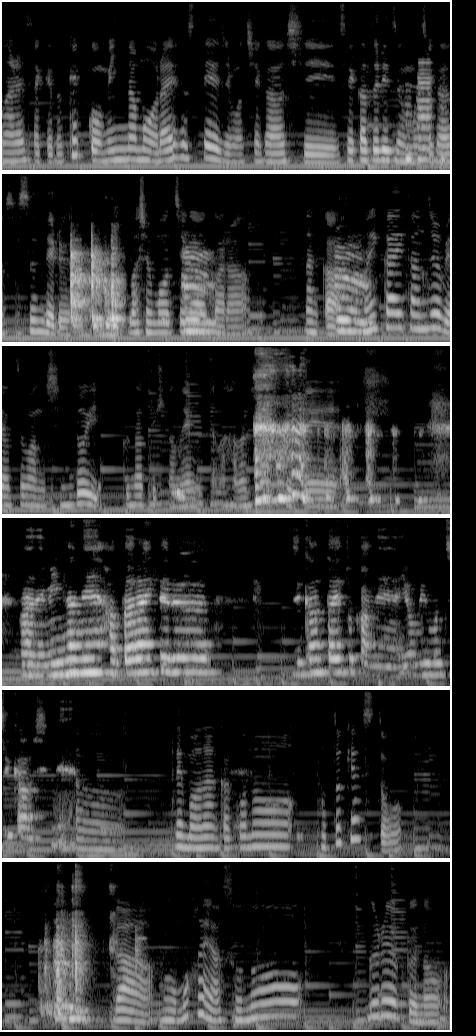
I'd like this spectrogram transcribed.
われてたけど結構みんなもうライフステージも違うし生活リズムも違うし住んでる場所も違うから、なんかうん。毎回誕生日集まるのしんどいくなってきたねみたいな話をしてて。まあねみんなね働いてる時間帯とかね曜日も違うしね。うん。でもなんかこのポッドキャスト？うん。がもうもはやそのグループの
